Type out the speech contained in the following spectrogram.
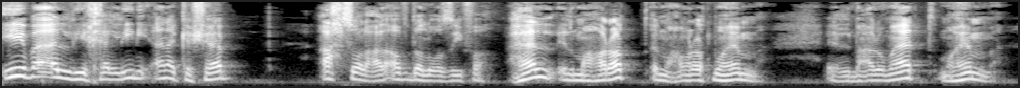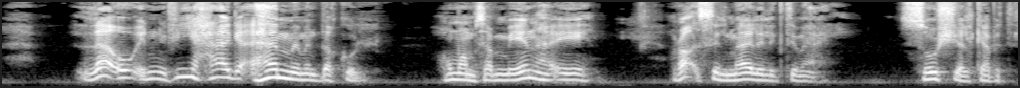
إيه بقى اللي يخليني أنا كشاب أحصل على أفضل وظيفة؟ هل المهارات المهارات مهمة المعلومات مهمة؟ لقوا ان في حاجة أهم من ده كله. هم مسميينها إيه؟ رأس المال الاجتماعي social capital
